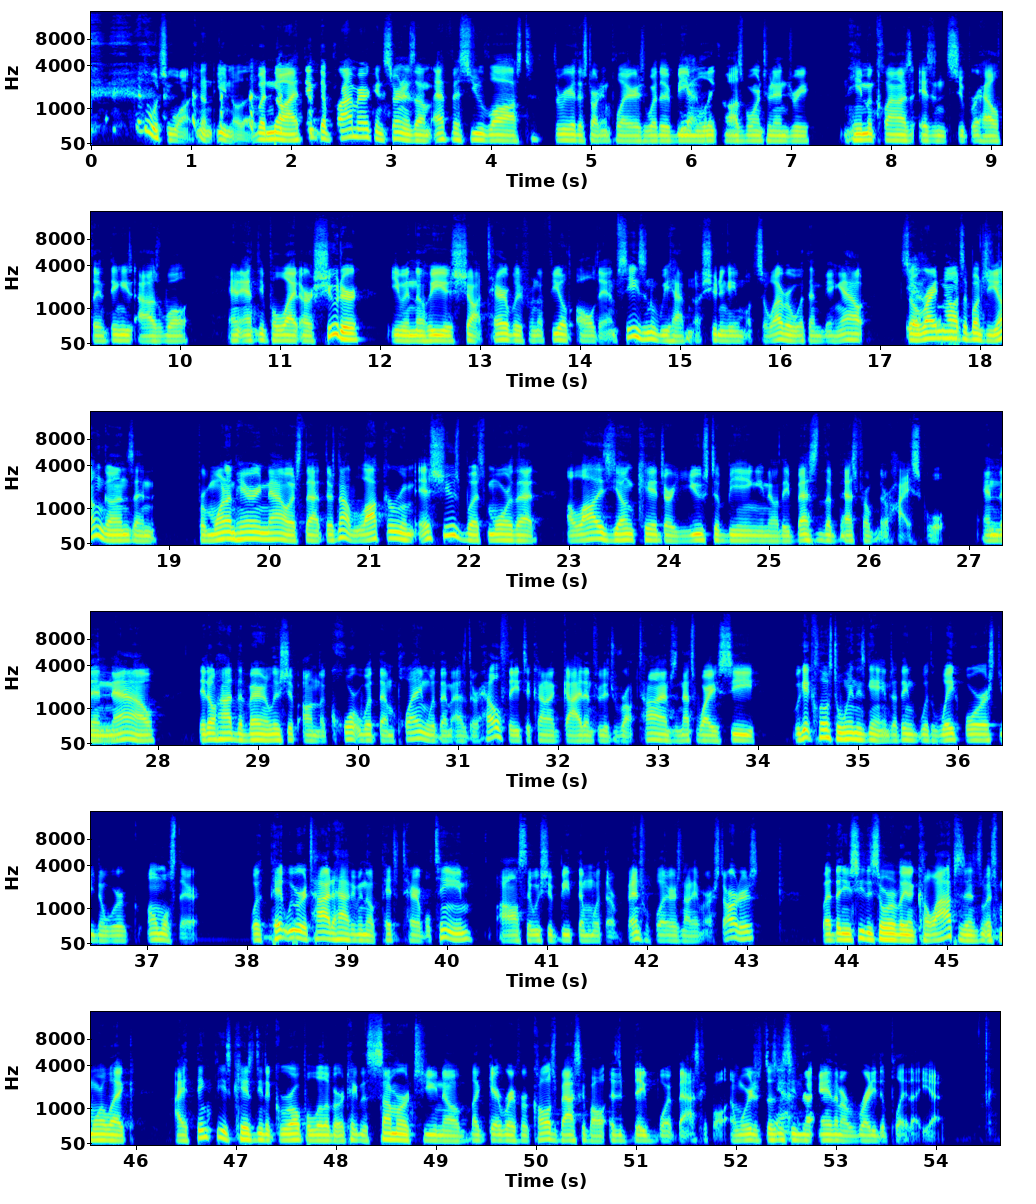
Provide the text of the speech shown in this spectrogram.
Do what you want, you know, you know, that. But no, I think the primary concern is um FSU lost three of their starting players, whether it be yeah. Malik Osborne to an injury, he McCloud isn't super healthy. I think he's as well. And Anthony Polite, our shooter, even though he has shot terribly from the field all damn season, we have no shooting game whatsoever with him being out. So yeah. right now it's a bunch of young guns. And from what I'm hearing now, it's that there's not locker room issues, but it's more that a lot of these young kids are used to being, you know, the best of the best from their high school. And then mm-hmm. now they don't have the veteran leadership on the court with them, playing with them as they're healthy to kind of guide them through these rough times. And that's why you see we get close to winning these games. I think with Wake Forest, you know, we're almost there. With Pitt, we were tied to half, even though Pitt's a terrible team. Honestly, we should beat them with our bench players, not even our starters. But then you see the sort of like collapses, and it's more like I think these kids need to grow up a little bit or take the summer to, you know, like get ready for college basketball as big boy basketball. And we're just doesn't yeah. seem that any of them are ready to play that yet.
